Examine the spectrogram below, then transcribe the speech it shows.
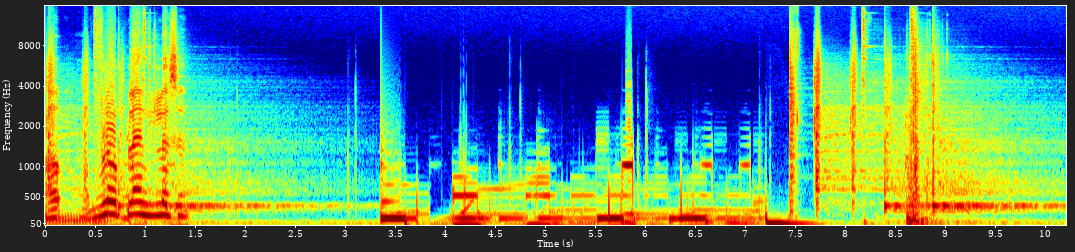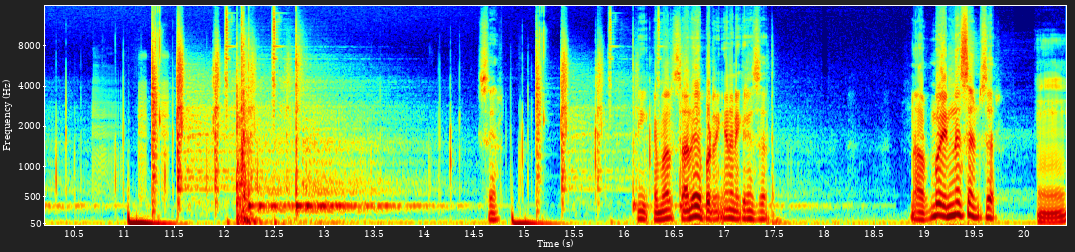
அவ்- அவ்வளோ பிளான் இல்லை சார் நீங்கள் என் மேலே சந்தேகப்படுறீங்கன்னு நினைக்கிறேன் சார் நான் ரொம்ப இன்னசென்ட் சார் ம்.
